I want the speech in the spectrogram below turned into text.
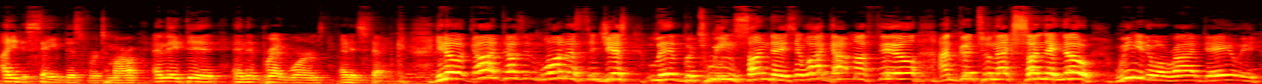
I need to save this for tomorrow. And they did, and it bred worms, and it stank. You know what? God doesn't want us to just live between Sundays. Say, well, I got my fill. I'm good till next Sunday. No, we need to arrive daily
